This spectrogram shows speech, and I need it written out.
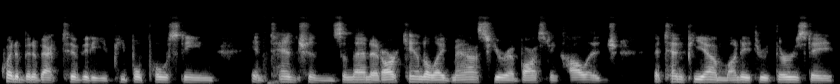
quite a bit of activity, people posting intentions. And then at our candlelight mass here at Boston College at 10 p.m., Monday through Thursday,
